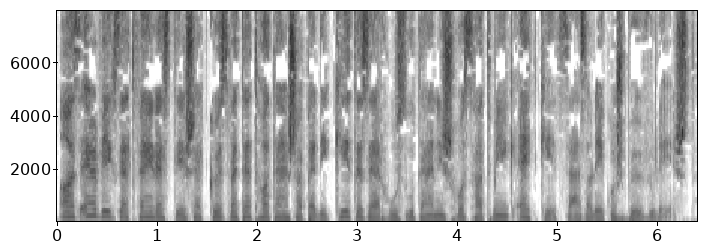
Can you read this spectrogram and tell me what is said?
Az elvégzett fejlesztések közvetett hatása pedig 2020 után is hozhat még 1-2 százalékos bővülést.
